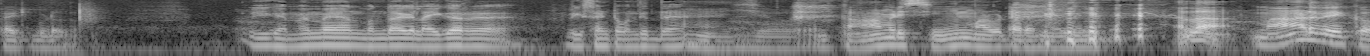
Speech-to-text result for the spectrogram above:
ಫೈಟಿಗೆ ಬಿಡೋದು. ಈಗ ಎಂ ಎಂ ಎ ಅಂತ ಬಂದಾಗ ಲೈಗರ್ ರೀಸೆಂಟ್ ಬಂದಿದ್ದೆ ಅಯ್ಯೋ ಕಾಮಿಡಿ ಸೀನ್ ಮಾಡಿಬಿಟ್ಟಾರೆ ಅಲ್ಲ ಮಾಡಬೇಕು.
